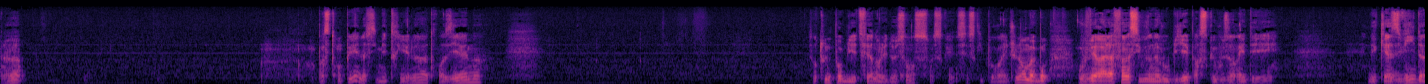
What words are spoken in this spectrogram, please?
Voilà. pas se tromper, la symétrie est là, troisième. Surtout ne pas oublier de faire dans les deux sens, parce que c'est ce qui pourrait être gênant. Mais bon, vous le verrez à la fin si vous en avez oublié, parce que vous aurez des, des cases vides.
